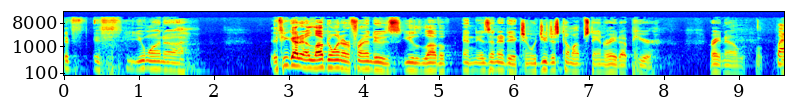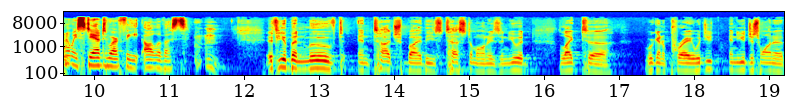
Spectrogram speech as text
If if you want to if you got a loved one or a friend who's you love and is in addiction, would you just come up, stand right up here, right now? Why don't we stand to our feet, all of us? If you've been moved and touched by these testimonies and you would like to, we're going to pray, would you, and you just want to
